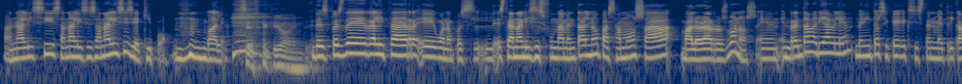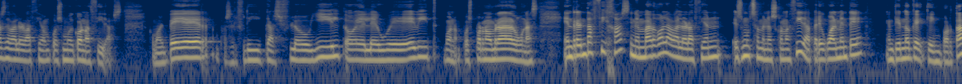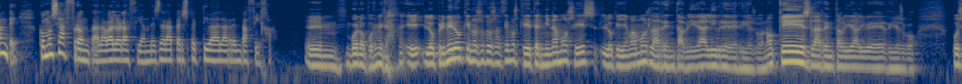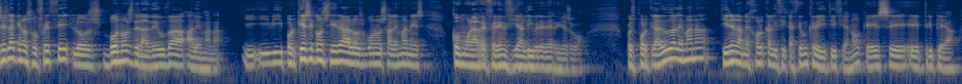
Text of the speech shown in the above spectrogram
Análisis, análisis, análisis y equipo. vale. Sí, efectivamente. Después de realizar eh, bueno, pues este análisis fundamental, ¿no? pasamos a valorar los bonos. En, renta variable, Benito, sí que existen métricas de valoración pues, muy conocidas, como el PER, pues el Free Cash Flow Yield o el EV-EBIT, bueno, pues por nombrar algunas. En renta fija, sin embargo, la valoración es mucho menos conocida, pero igualmente entiendo que, que importante. ¿Cómo se afronta la valoración desde la perspectiva de la renta fija? Em, bueno, pues mira, eh, lo primero que nosotros hacemos, que determinamos, es lo que llamamos la rentabilidad libre de riesgo. ¿no? ¿Qué es la rentabilidad libre de riesgo? Pues es la que nos ofrece los bonos de la deuda alemana. ¿Y, por qué se considera a los bonos alemanes como la referencia libre de riesgo? Pues porque la deuda alemana tiene la mejor calificación crediticia, ¿no? que es eh, eh, AAA.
